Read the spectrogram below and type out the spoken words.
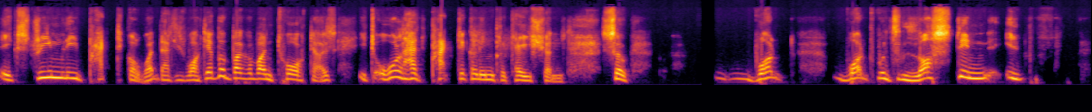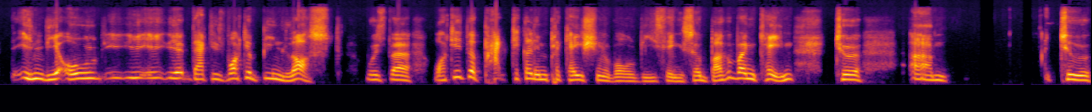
extremely practical. What that is, whatever Bhagavan taught us, it all had practical implications. So, what what was lost in in the old that is what had been lost was the what is the practical implication of all these things. So Bhagavan came to um, to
